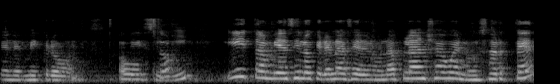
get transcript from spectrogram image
en el microondas listo y también si lo quieren hacer en una plancha o en un sartén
